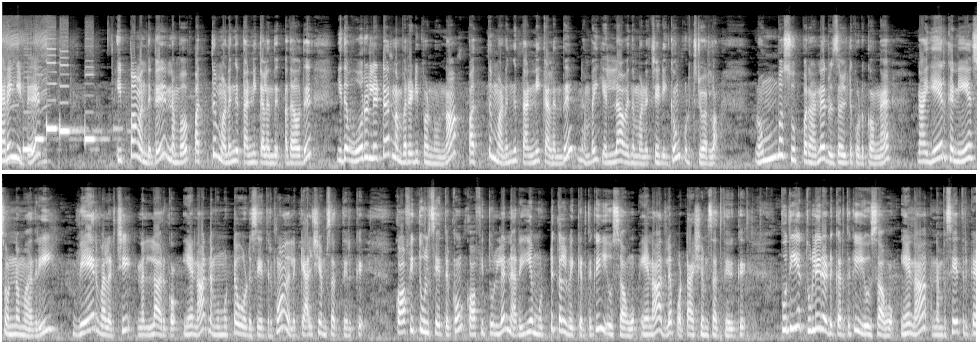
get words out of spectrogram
இறங்கிட்டு இப்போ வந்துட்டு நம்ம பத்து மடங்கு தண்ணி கலந்து அதாவது இதை ஒரு லிட்டர் நம்ம ரெடி பண்ணோம்னா பத்து மடங்கு தண்ணி கலந்து நம்ம எல்லா விதமான செடிக்கும் குடிச்சிட்டு வரலாம். ரொம்ப சூப்பரான ரிசல்ட் கொடுக்கோங்க. நான் ஏற்கனவே சொன்ன மாதிரி வேர் வளர்ச்சி நல்லா இருக்கும். ஏன்னா நம்ம முட்டை ஓடு சேர்த்துருக்கோம் அதில் கால்சியம் சத்து இருக்குது காஃபி தூள் சேர்த்துருக்கோம் காஃபி தூளில் நிறைய முட்டுக்கள் வைக்கிறதுக்கு யூஸ் ஆகும். ஏன்னா அதில் பொட்டாசியம் சத்து இருக்குது புதிய துளிர் எடுக்கிறதுக்கு யூஸ் ஆகும். ஏன்னா நம்ம சேர்த்துருக்க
